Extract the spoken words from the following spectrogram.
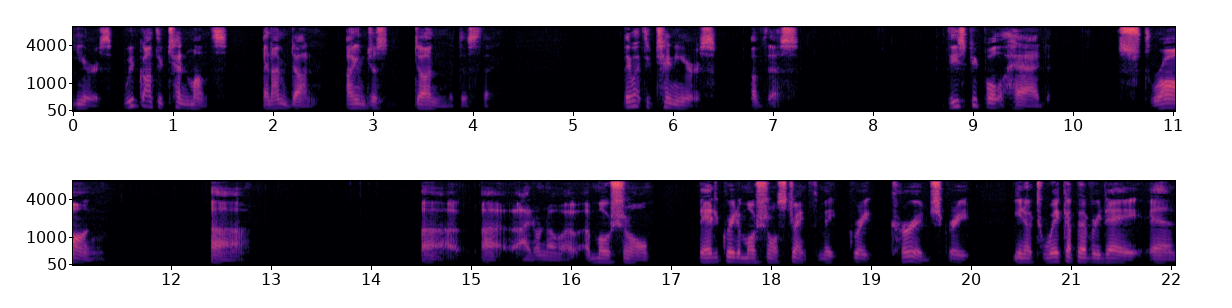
years. We've gone through 10 months, and I'm done. I'm just done with this thing. They went through 10 years of this. These people had strong, uh, uh, uh, I don't know, uh, emotional. They had great emotional strength, great courage, great, you know, to wake up every day and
